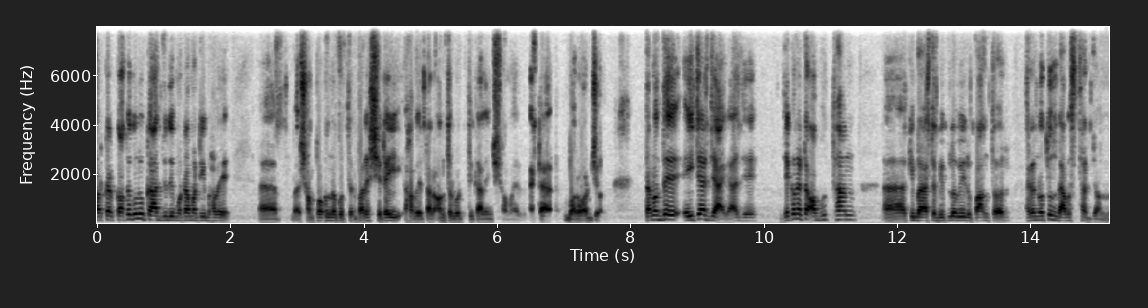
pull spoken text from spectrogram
সরকার কতগুলো কাজ যদি মোটামুটি ভাবে সম্পন্ন করতে পারে, সেটাই হবে তার অন্তর্বর্তীকালীন সময়ের একটা বড় অর্জন। তার মধ্যে এইটার জায়গা যে যে কোনো একটা অভ্যুত্থান কিংবা একটা বিপ্লবী রূপান্তর, একটা নতুন ব্যবস্থার জন্ম।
